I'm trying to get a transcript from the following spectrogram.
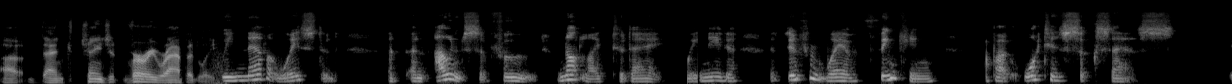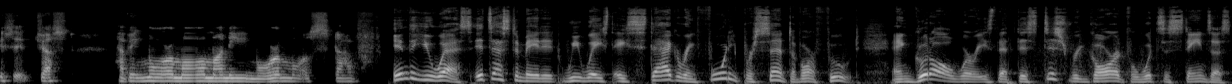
uh, and change it very rapidly. We never wasted an ounce of food, not like today. We need a, a different way of thinking about what is success. Is it just having more and more money, more and more stuff. In the US, it's estimated we waste a staggering 40% of our food, and Goodall worries that this disregard for what sustains us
